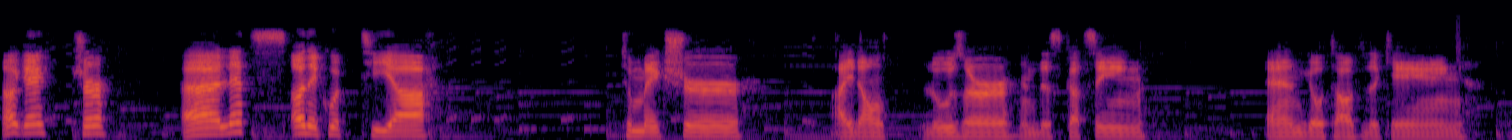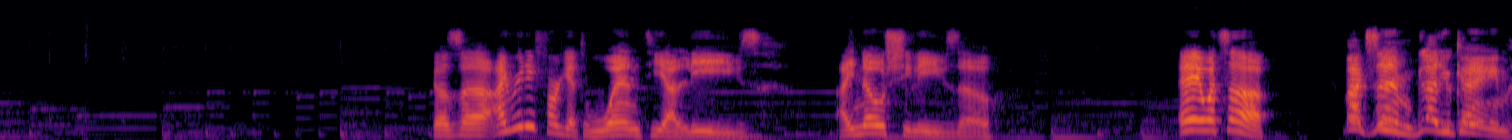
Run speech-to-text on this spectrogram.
Okay, sure. Uh, let's unequip Tia to make sure I don't lose her in this cutscene and go talk to the king. Because uh, I really forget when Tia leaves. I know she leaves though. Hey, what's up? Maxim, glad you came.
